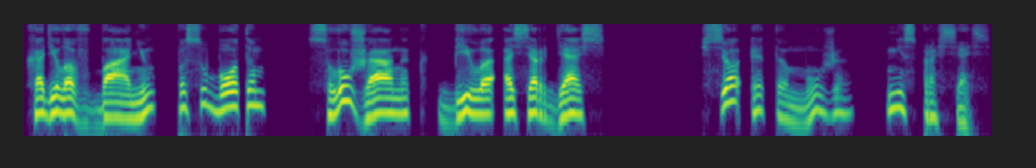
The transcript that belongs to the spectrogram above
ходила в баню по субботам, служанок била, осердясь. Все это мужа не спросясь.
